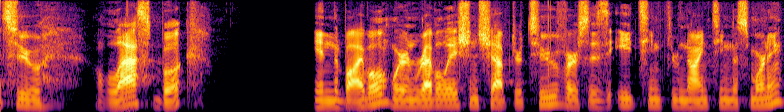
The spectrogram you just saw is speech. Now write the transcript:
to last book in the Bible. We're in Revelation chapter 2, verses 18 through 19 this morning.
